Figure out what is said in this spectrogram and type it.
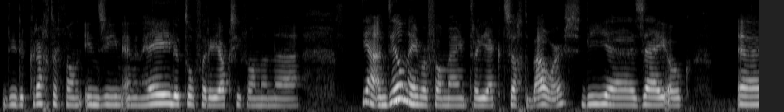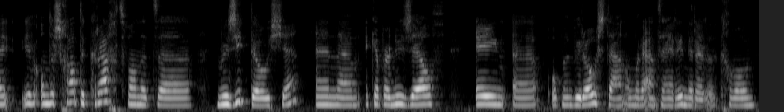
die de kracht ervan inzien en een hele toffe reactie van een, uh, ja, een deelnemer van mijn traject Zachte Bouwers. Die zei ook, je onderschat de kracht van het muziekdoosje. En ik heb er nu zelf één op mijn bureau staan om eraan te herinneren dat ik gewoon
